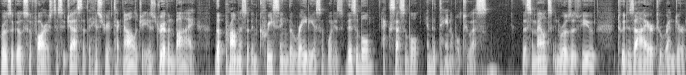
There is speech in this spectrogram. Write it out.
Rosa goes so far as to suggest that the history of technology is driven by the promise of increasing the radius of what is visible, accessible, and attainable to us. This amounts, in Rosa's view, to a desire to render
